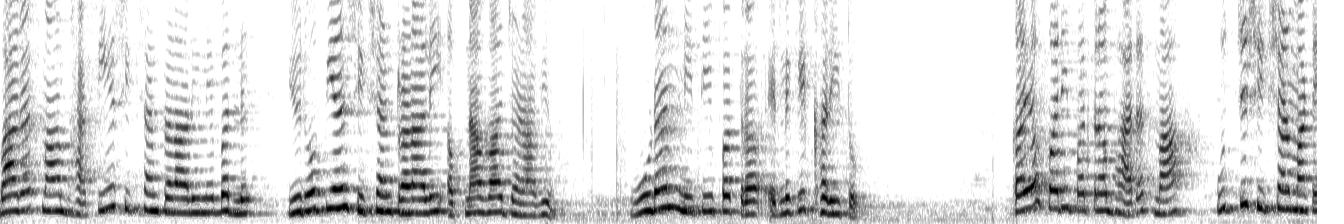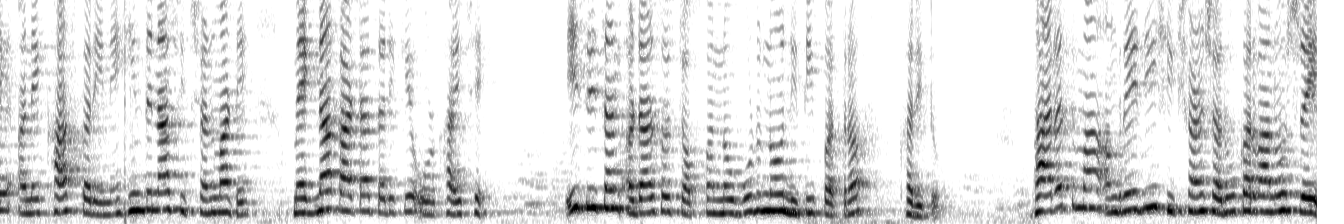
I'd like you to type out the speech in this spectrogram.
ભારતમાં ભારતીય શિક્ષણ પ્રણાલીને બદલે યુરોપિયન શિક્ષણ પ્રણાલી અપનાવવા જણાવ્યું. વુડન નીતિપત્ર એટલે કે ખરીદો. કયો પરિપત્ર ભારતમાં ઉચ્ચ શિક્ષણ માટે અને ખાસ કરીને હિન્દના શિક્ષણ માટે મેગ્ના કાર્ટા તરીકે ઓળખાય છે? ઈસવીસન અઢારસો ચોપનનો વુડનો નીતિપત્ર ખરીદો. ભારતમાં અંગ્રેજી શિક્ષણ શરૂ કરવાનો શ્રેય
